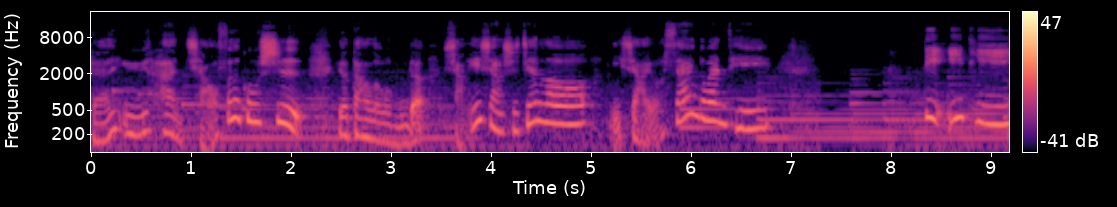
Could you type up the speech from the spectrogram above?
人鱼和樵夫的故事，又到了我们的想一想时间喽。以下有三个问题。第一题：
